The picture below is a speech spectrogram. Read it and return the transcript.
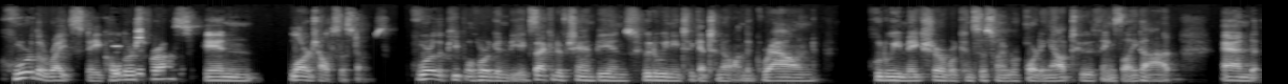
who are the right stakeholders for us in large health systems. Who are the people who are going to be executive champions? Who do we need to get to know on the ground? Who do we make sure we're consistently reporting out to? Things like that. And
